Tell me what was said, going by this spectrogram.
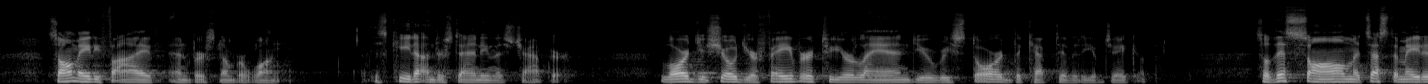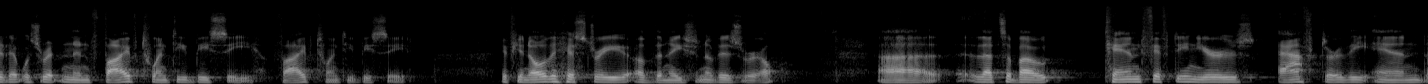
Psalm 85 and verse number 1 is key to understanding this chapter. Lord, you showed your favor to your land, you restored the captivity of Jacob. So, this psalm, it's estimated it was written in 520 BC. 520 BC if you know the history of the nation of Israel, uh, that's about 10, 15 years after the end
